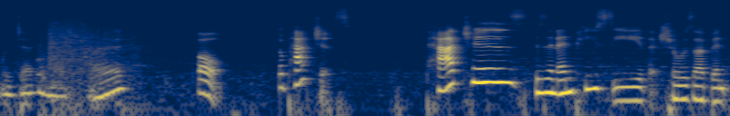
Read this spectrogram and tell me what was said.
we did enough wood. Oh, so Patches. Patches is an NPC that shows up in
